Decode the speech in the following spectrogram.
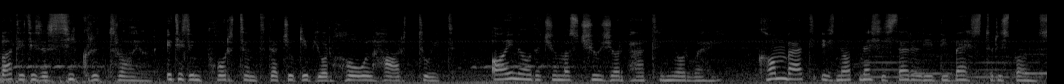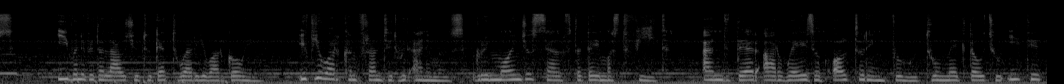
but it is a secret trial. It is important that you give your whole heart to it. I know that you must choose your path in your way. Combat is not necessarily the best response, even if it allows you to get to where you are going. If you are confronted with animals, remind yourself that they must feed, and there are ways of altering food to make those who eat it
